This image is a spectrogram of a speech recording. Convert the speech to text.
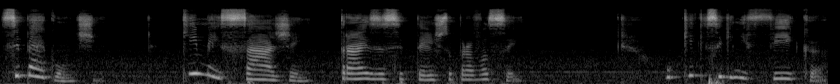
Se pergunte: que mensagem traz esse texto para você? O que, que significa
